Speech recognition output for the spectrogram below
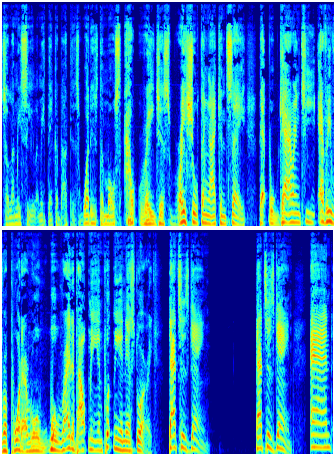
So let me see. Let me think about this. What is the most outrageous racial thing I can say that will guarantee every reporter will, will write about me and put me in their story? That's his game. That's his game. And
